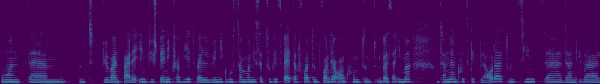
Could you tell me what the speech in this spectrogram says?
und, ähm, und wir waren beide irgendwie ständig verwirrt, weil wir nie gewusst haben, wann dieser Zug jetzt weiterfährt und wann der ankommt und, und was auch immer. Und haben dann kurz geplaudert und sind äh, dann über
